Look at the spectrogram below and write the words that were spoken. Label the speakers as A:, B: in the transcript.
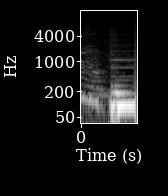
A: All right.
